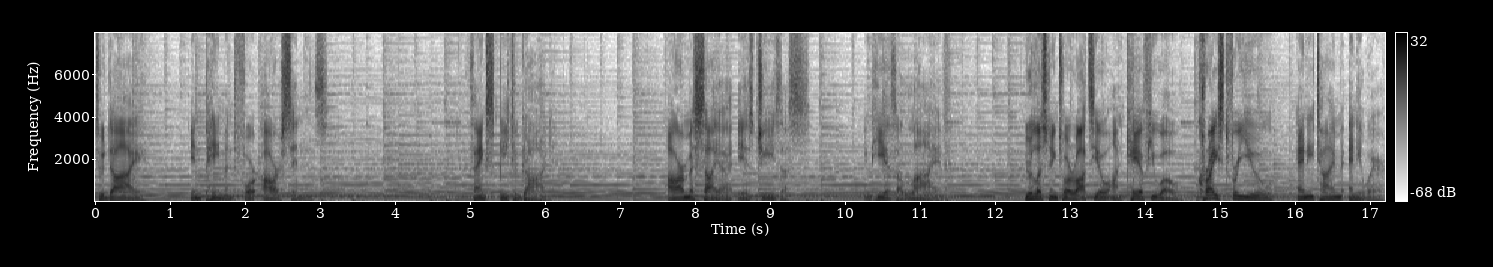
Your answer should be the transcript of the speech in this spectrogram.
to die in payment for our sins. Thanks be to God. Our Messiah is Jesus, and He is alive. You're listening to Oratio on KFUO, Christ for you, anytime, anywhere.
